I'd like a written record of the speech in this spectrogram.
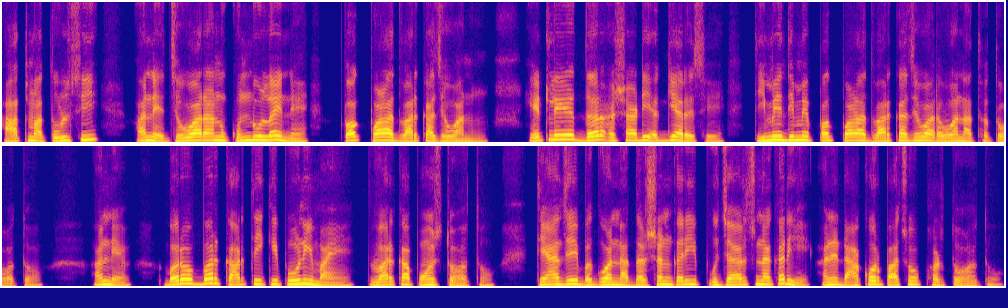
હાથમાં તુલસી અને જવારાનું કુંડું લઈને પગપાળા દ્વારકા જવાનું. એટલે દર અષાઢી અગિયારસે ધીમે ધીમે પગપાળા દ્વારકા જવા રવાના થતો હતો અને બરોબર કાર્તિકી પૂર્ણિમાએ દ્વારકા પહોંચતો હતો. ત્યાં જઈ ભગવાનના દર્શન કરી, પૂજા અર્ચના કરી અને ડાકોર પાછો ફરતો હતો.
